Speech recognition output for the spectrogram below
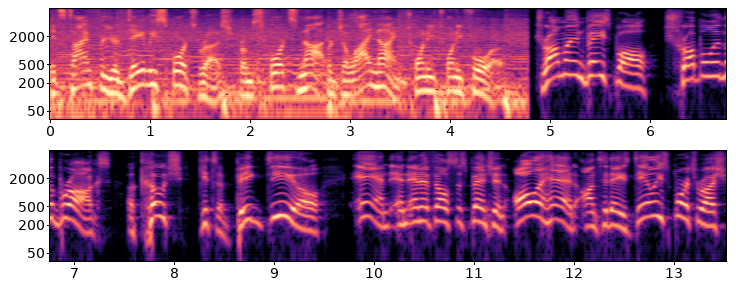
It's time for your daily sports rush from Sportsnaut for July 9, 2024. Drama in baseball, trouble in the Bronx, a coach gets a big deal, and an NFL suspension. All ahead on today's daily sports rush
